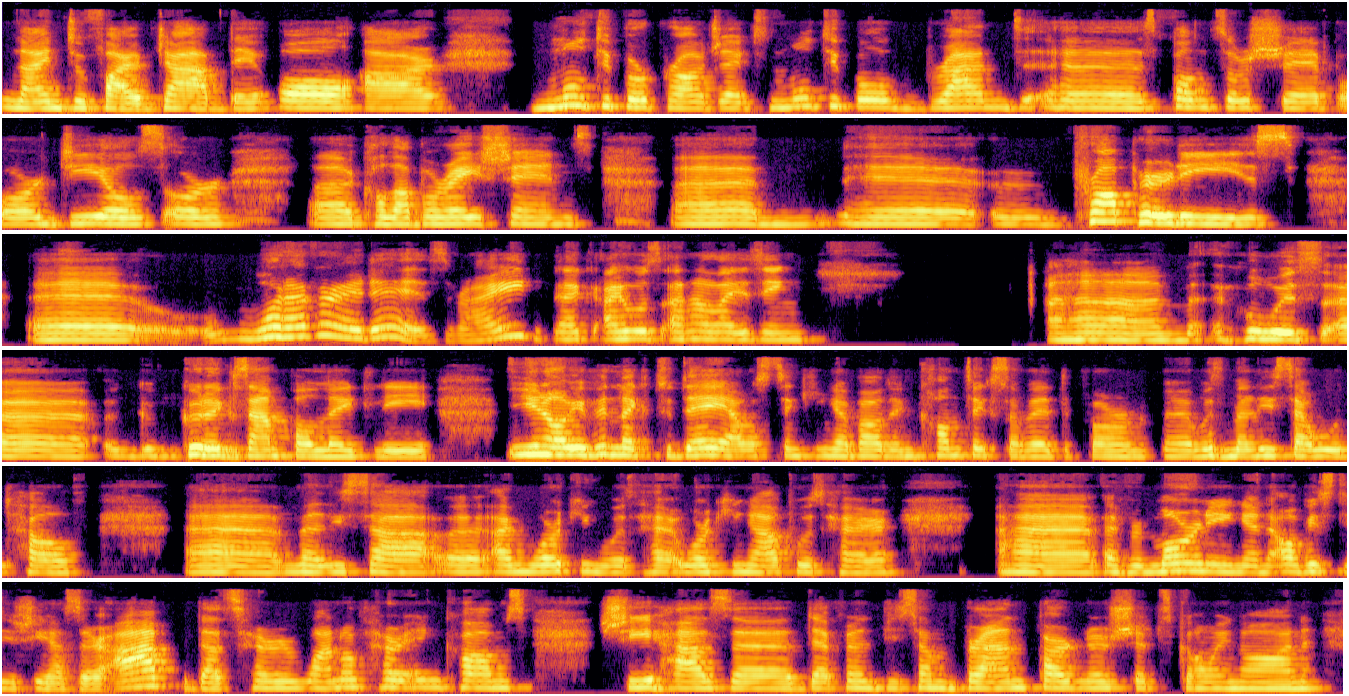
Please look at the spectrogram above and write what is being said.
nine to five job. They all are multiple projects multiple brand uh, sponsorship or deals or uh, collaborations um, uh, properties uh, whatever it is right? Like i was analyzing um who is a good example lately. You know even like today i was thinking about in context of it for uh, with melissa wood health uh, Melissa, uh, I'm working with her, working out with her uh, every morning, and obviously she has her app. That's her one of her incomes. She has uh, definitely some brand partnerships going on.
